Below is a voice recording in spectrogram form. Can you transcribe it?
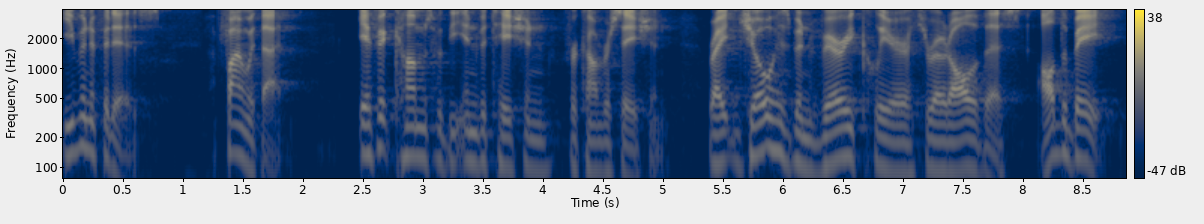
even if it is I'm fine with that. If it comes with the invitation for conversation right? Joe has been very clear throughout all of this. I'll debate.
